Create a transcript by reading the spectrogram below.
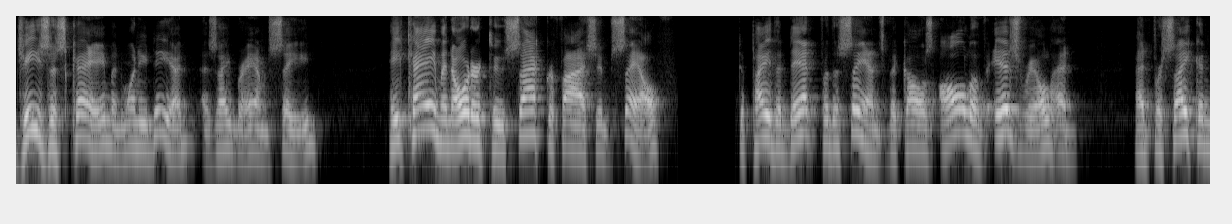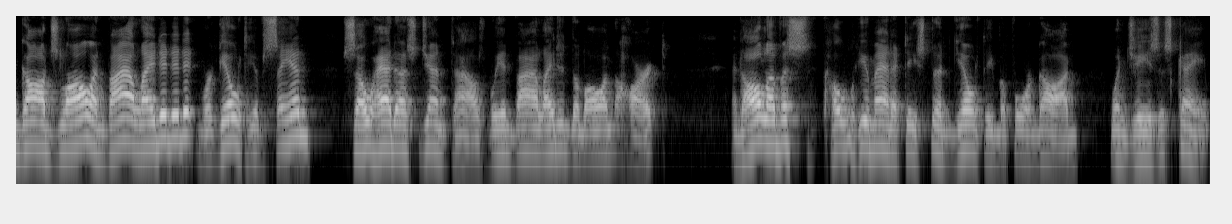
Jesus came, and when he did, as Abraham's seed, he came in order to sacrifice himself to pay the debt for the sins because all of Israel had, had forsaken God's law and violated it, were guilty of sin. So had us Gentiles. We had violated the law in the heart. And all of us, whole humanity, stood guilty before God when Jesus came.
